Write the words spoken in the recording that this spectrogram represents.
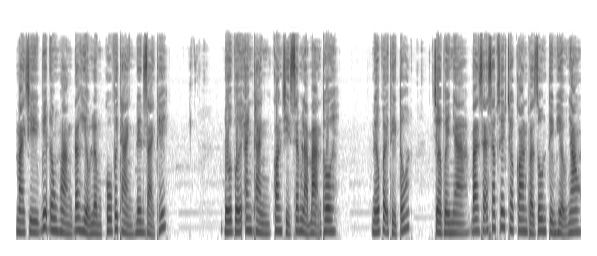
Mai Chi biết ông Hoàng đang hiểu lầm cô với Thành nên giải thích. Đối với anh Thành, con chỉ xem là bạn thôi. Nếu vậy thì tốt. Trở về nhà, ba sẽ sắp xếp cho con và John tìm hiểu nhau.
